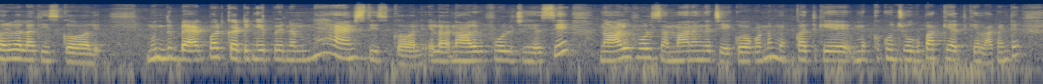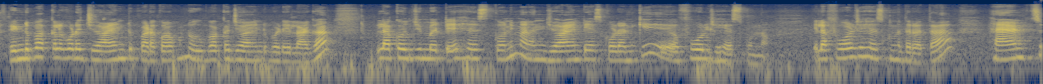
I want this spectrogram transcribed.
కరువు ఎలా తీసుకోవాలి? ముందు బ్యాక్ పార్ట్ కటింగ్ అయిపోయిన వెంటనే హ్యాండ్స్ తీసుకోవాలి. ఇలా నాలుగు ఫోల్డ్ చేసి నాలుగు ఫోల్డ్ సమానంగా చేయకోకుండా ముక్క అతికే ముక్క కొంచెం ఒక పక్క అతికేలాగంటే రెండు పక్కలు కూడా జాయింట్ పడకోకుండా ఒక పక్క జాయింట్ పడేలాగా ఇలా కొంచెం పెట్టేసేసుకొని మనం జాయింట్ వేసుకోవడానికి ఫోల్డ్ చేసుకుందాం ఇలా ఫోల్డ్ చేసుకున్న తర్వాత హ్యాండ్స్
